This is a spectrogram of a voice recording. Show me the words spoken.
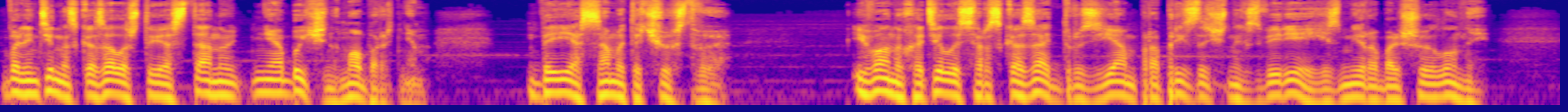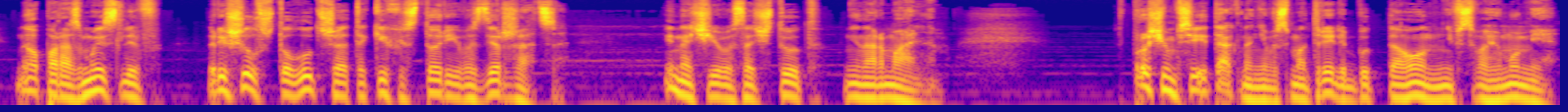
Валентина сказала, что я стану необычным оборотнем. Да и я сам это чувствую. Ивану хотелось рассказать друзьям про призрачных зверей из мира Большой Луны. Но, поразмыслив, решил, что лучше от таких историй воздержаться, иначе его сочтут ненормальным. Впрочем, все и так на него смотрели, будто он не в своем уме.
